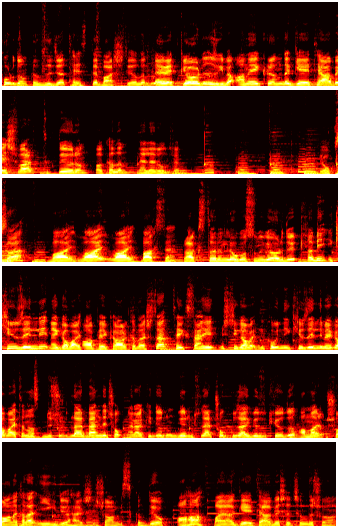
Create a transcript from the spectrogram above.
kurdum. Hızlıca teste başlayalım. Evet gördüğünüz gibi ana ekranında GTA 5 var. Tıklıyorum. Bakalım neler olacak. Yoksa vay vay vay bak sen Rockstar'ın logosunu gördük. Tabi 250 MB APK arkadaşlar. 80-70 GB'lık oyunu 250 MB'a nasıl düşürdüler ben de çok merak ediyordum. Görüntüler çok güzel gözüküyordu ama şu ana kadar iyi gidiyor her şey. Şu an bir sıkıntı yok. Aha bayağı GTA 5 açıldı şu an.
